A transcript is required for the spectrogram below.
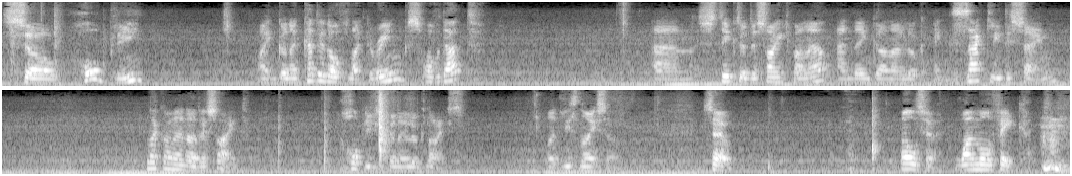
So hopefully I'm gonna cut it off like rings of that and stick to the side panel and then gonna look exactly the same like on another side. Hopefully it's gonna look nice or at least nicer so also, one more thing.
